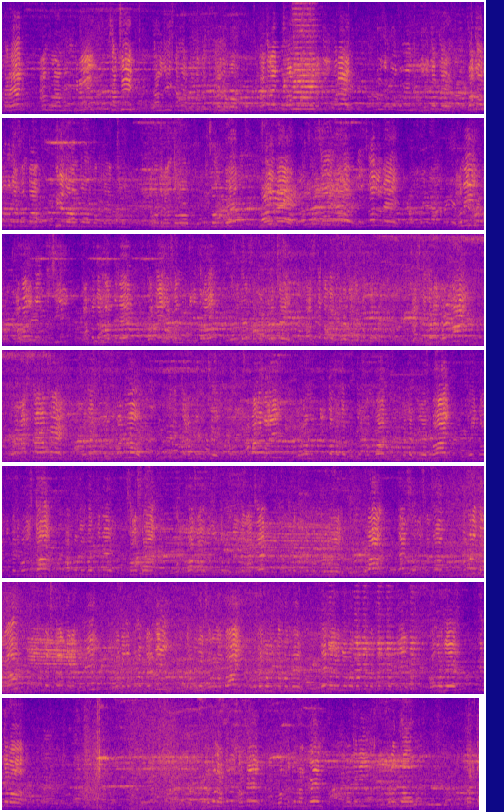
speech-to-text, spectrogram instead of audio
সরকারের আমলা মন্ত্রী সচিব তার লিস্ট আমি আপনাদের কাছে এই করে প্রকৃত ভূমি যত দ্রুত সম্ভব ফিরে দেওয়ার জন্য দাবি আমাদের আন্দোলন চলবে চলবে চলবে, আমি আবারও বলতেছি আপনাদের মাধ্যমে যাতে এই আসাম মুক্তিযোদ্ধারা যারা দেশ স্বাধীন করেছে ফিরে পাই সেই কার্যকরী ব্যবস্থা আপনাদের মাধ্যমে আছেন এবং এই শরীর শাসক, আমাদের যারা ইনভেস্টার যারা খুনি তারা যাতে এখন আপনাদের সামনে বক্তব্য রাখবেন আমাদেরই শরৎ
